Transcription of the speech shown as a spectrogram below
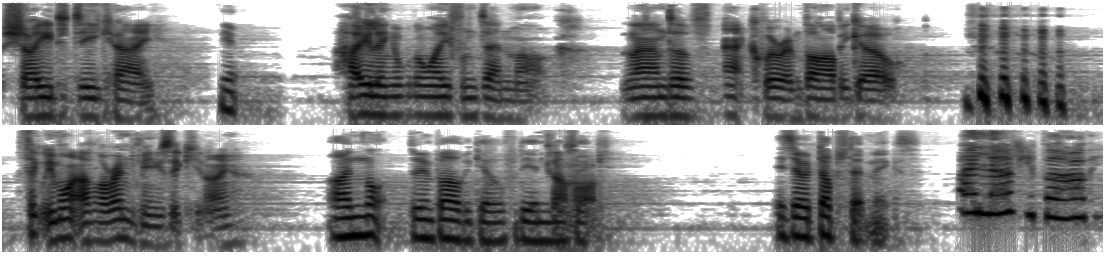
Shade DK, Yep. hailing all the way from Denmark, land of Aqua and Barbie Girl. I think we might have our end music, you know. I'm not doing Barbie Girl for the end Come music. on. Is there a dubstep mix? I love you, Barbie.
